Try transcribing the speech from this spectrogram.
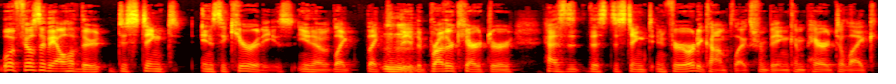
Well it feels like they all have their distinct insecurities you know like like mm-hmm. the, the brother character has this distinct inferiority complex from being compared to like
